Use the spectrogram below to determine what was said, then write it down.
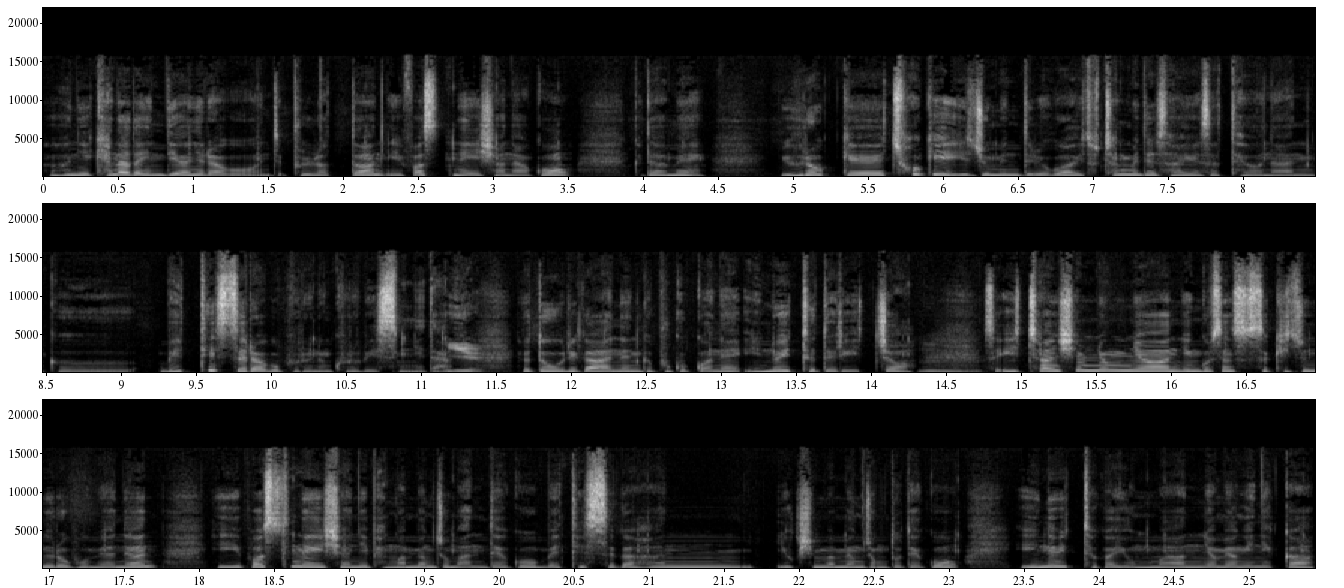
흔히 캐나다 인디언이라고 이제 불렀던 이 First Nation하고 그다음에 유럽계 초기 이주민들과 토착민들 사이에서 태어난 그 메티스라고 부르는 그룹이 있습니다. 예. 또 우리가 아는 그 북극권에 이누이트들이 있죠. 음. 그래서 2016년 인구 센서스 기준으로 보면은 이 First Nation이 100만 명 좀 안 되고 메티스가 한 60만 명 정도 되고 이누이트가 6만여 명이니까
